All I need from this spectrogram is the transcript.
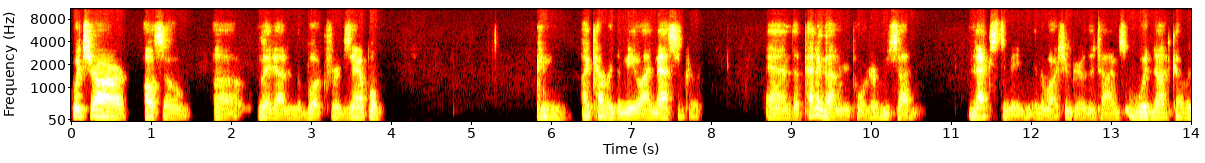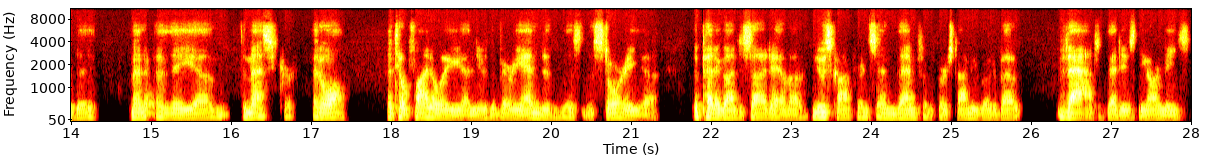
which are also uh, laid out in the book. For example, I covered the My Lai massacre, and the Pentagon reporter who sat next to me in the Washington Bureau of the Times would not cover the uh, the um, the massacre at all until finally uh, near the very end of the story uh, the Pentagon decided to have a news conference and then for the first time he wrote about that that is the army's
